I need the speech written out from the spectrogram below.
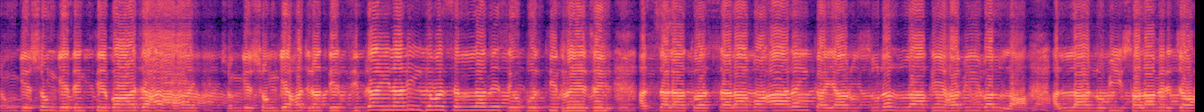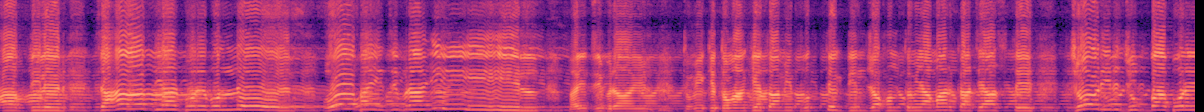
সঙ্গে সঙ্গে দেখতে পাওয়া যায়। সঙ্গে সঙ্গে হজরত জিব্রাইল আলী সাল্লাম এসে উপস্থিত হয়েছে। আসসালাতু আল্লাহ নবী সালামের জবাব দিলেন। জবাব দেওয়ার পরে বললেন ভাই জিব্রাইল ভাই জিব্রাইল, তুমি কি তোমাকে তো আমি প্রত্যেক দিন যখন তুমি আমার কাছে আসতে, জরির জুব্বা পরে,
